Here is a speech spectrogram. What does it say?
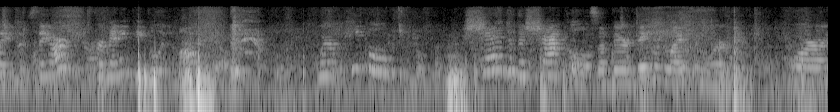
Ages. They are for many people in the modern day, where people shed the shackles of their daily life and work for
